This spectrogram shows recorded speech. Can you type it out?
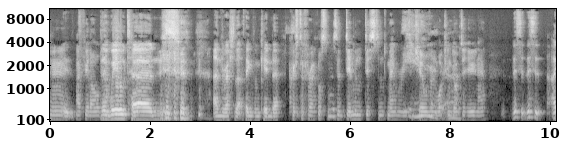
Mm, I feel old. the now. wheel turns, and the rest of that thing from Kinda. Christopher Eccleston is a dim and distant memory Yeah. children watching Doctor Who now. This is this is I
